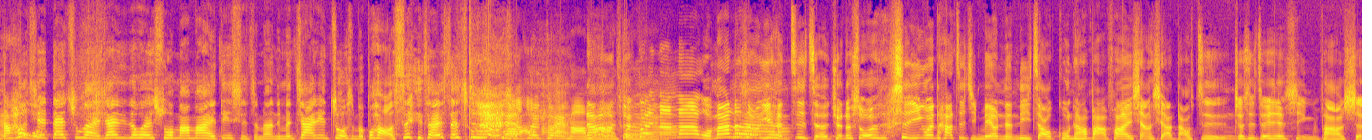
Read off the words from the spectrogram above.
然后我而且带出来，人家一定都会说妈妈一定是怎么样，你们家一定做什么不好的事情才会生出这种小孩。会怪妈妈，对对怪妈妈，我妈那时候也很自责，觉得说是因为她自己没有能力照顾，然后把她放在乡下，导致就是这件事情发生。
